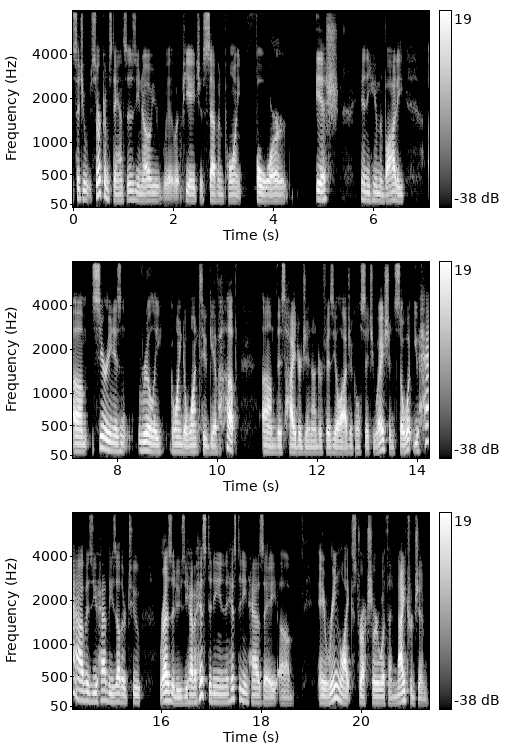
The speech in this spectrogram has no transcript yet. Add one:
circumstances, you know, your pH is 7.4-ish in the human body, um, serine isn't really going to want to give up um, this hydrogen under physiological situations. So what you have is you have these other two residues. You have a histidine, and the histidine has a, um, a ring-like structure with a nitrogen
